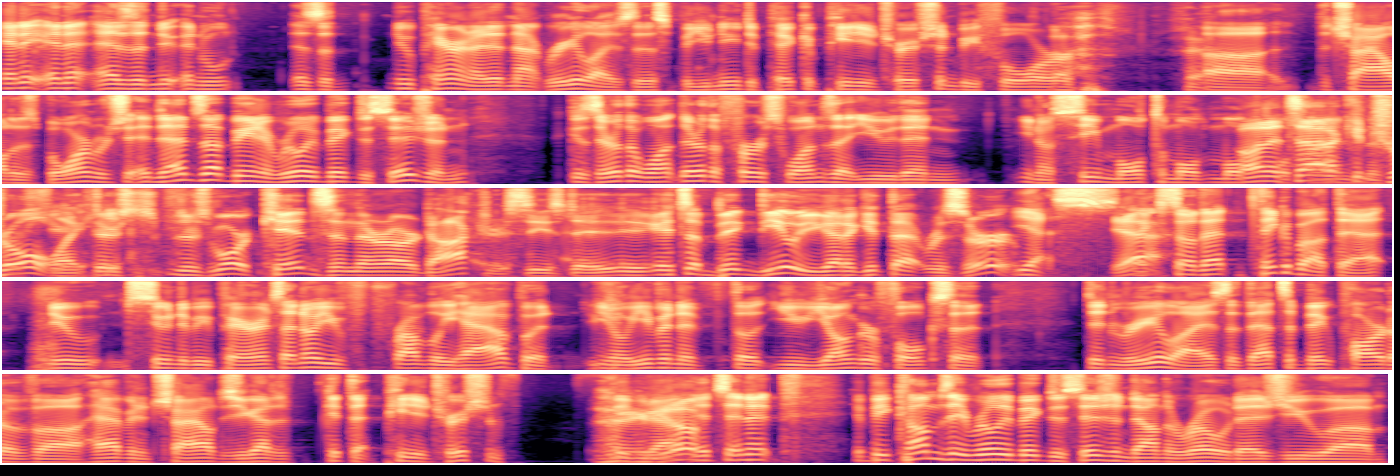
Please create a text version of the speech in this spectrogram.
And, and as a new and as a new parent, I did not realize this, but you need to pick a pediatrician before uh, the child is born, which it ends up being a really big decision because they're the one they're the first ones that you then you know see multiple multiple. and it's out of times in the control. Like there's there's more kids than there are doctors these days. It's a big deal. You got to get that reserve. Yes. Yeah. Like, so that think about that, new soon to be parents. I know you probably have, but you know, even if the, you younger folks that didn't realize that that's a big part of uh, having a child is you got to get that pediatrician figured out. go. It's and it it becomes a really big decision down the road as you. Um,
